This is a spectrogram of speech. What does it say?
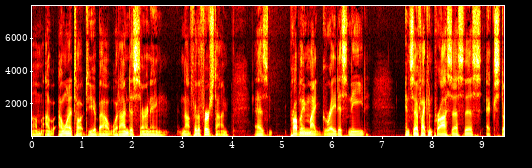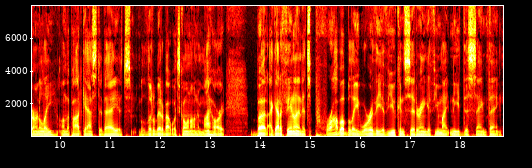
Um, I, I want to talk to you about what I'm discerning, not for the first time, as probably my greatest need. And so, if I can process this externally on the podcast today, it's a little bit about what's going on in my heart but I got a feeling it's probably worthy of you considering if you might need this same thing.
